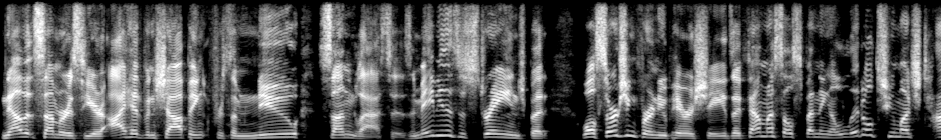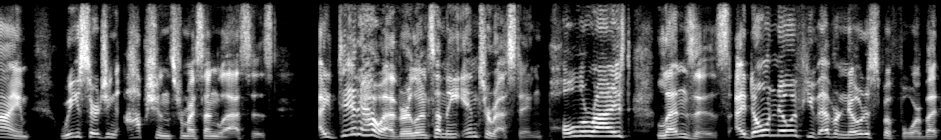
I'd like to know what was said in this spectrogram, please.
Now that summer is here, I have been shopping for some new sunglasses. And maybe this is strange, but while searching for a new pair of shades, I found myself spending a little too much time researching options for my sunglasses. I did, however, learn something interesting polarized lenses. I don't know if you've ever noticed before, but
